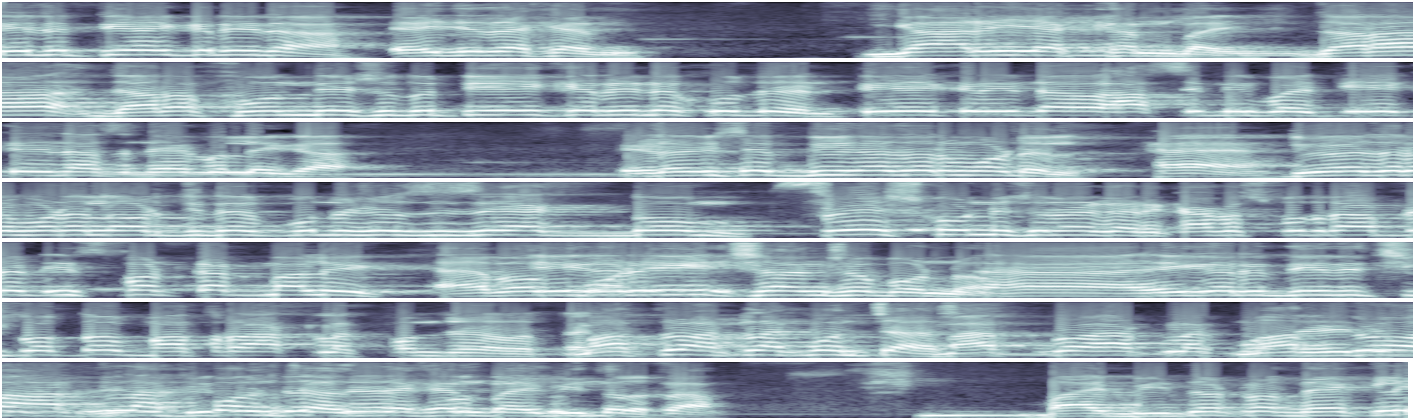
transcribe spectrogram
এই যে টিআই কেরিনা এই যে দেখেন গাড়ি একখান ভাই। যারা যারা ফোন দিয়ে শুধু টিআই কেরিনা খুঁজেন টিআই কেরিনা আসেনি ভাই টিআই কেরিনা আসেনি এগুলিগা এটা হচ্ছে দুই হাজার মডেল হ্যাঁ। দুই হাজার মডেল অরিজিনাল পনেরোশো সিসি একদম ফ্রেশ কন্ডিশনের গাড়ি কাগজপত্র আপডেট স্মার্ট কার্ড মালিক। এবং গাড়ি হ্যাঁ এই গাড়ি দিয়ে দিচ্ছি কত? মাত্র আট লাখ পঞ্চাশ হাজার মাত্র আট লাখ পঞ্চাশ। মাত্র আট লাখ মাত্র আট লাখ পঞ্চাশ দেখেন ভাই ভিতরটা। ভাই ভিতরটা দেখলে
